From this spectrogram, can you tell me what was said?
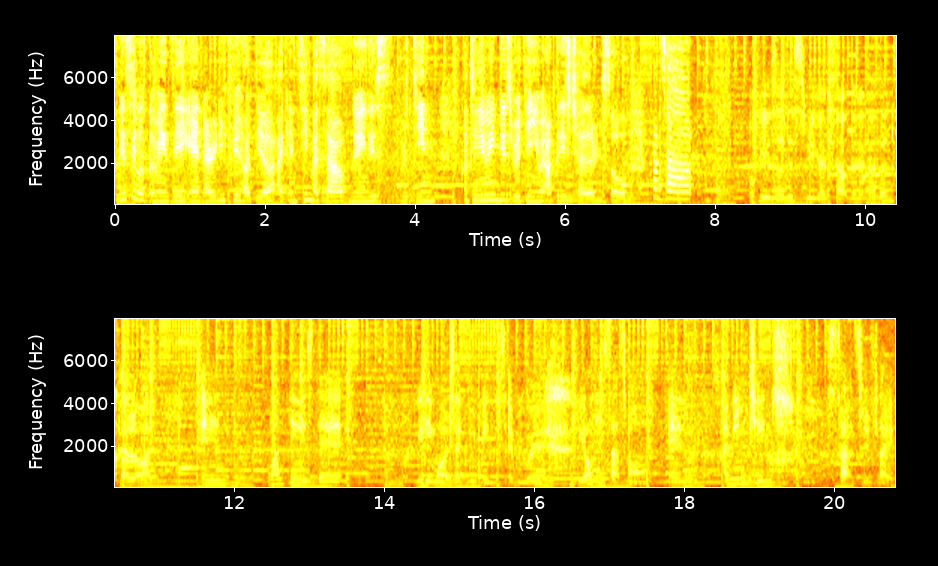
This week was amazing and I already feel healthier. I can see myself doing this routine, continuing this routine even after this challenge. So thumbs up! Okay, so this week I felt that I learned quite a lot. And one thing is that we need more recycling bins everywhere. we all can start small. And I mean, change starts with like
